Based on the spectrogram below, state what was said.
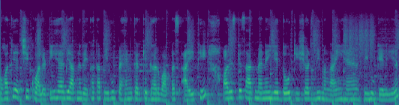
बहुत ही अच्छी क्वालिटी है। अभी आपने देखा था, पीहू पहन करके घर वापस आई थी और इसके साथ मैंने ये दो टी शर्ट्स भी मंगाई हैं पीहू के लिए।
